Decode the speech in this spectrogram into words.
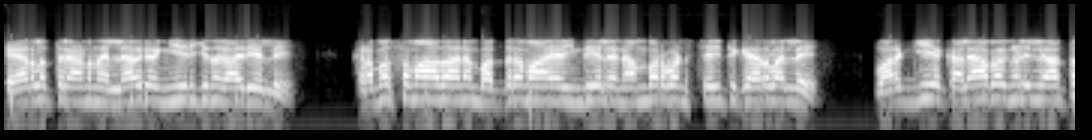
കേരളത്തിലാണെന്ന് എല്ലാവരും അംഗീകരിക്കുന്ന കാര്യമല്ലേ? ക്രമസമാധാനം ഭദ്രമായ ഇന്ത്യയിലെ നമ്പർ വൺ സ്റ്റേറ്റ് കേരളല്ലേ? വർഗീയ കലാപങ്ങളില്ലാത്ത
